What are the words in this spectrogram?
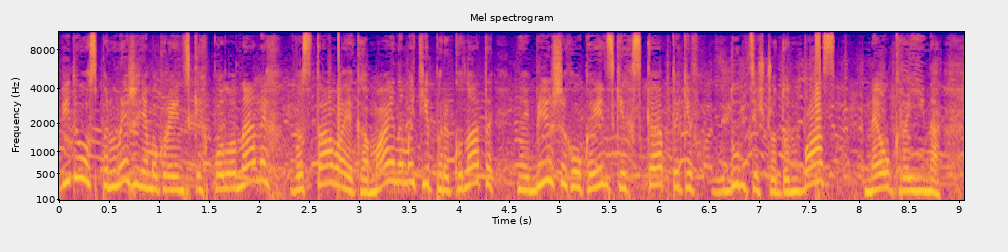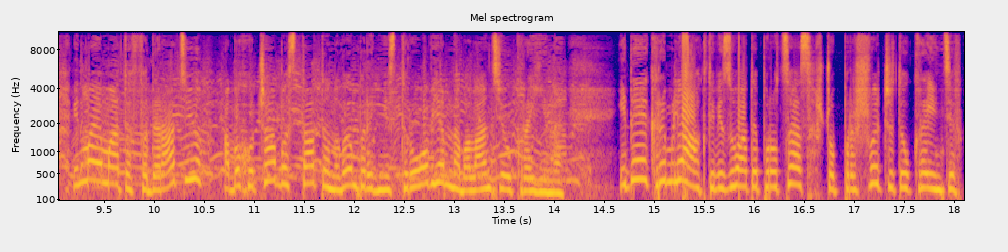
Відео з приниженням українських полонених вистава, яка має на меті переконати найбільших українських скептиків в думці, що Донбас не Україна. Він має мати федерацію або хоча б стати новим Придністров'ям на балансі України. Ідея Кремля активізувати процес, щоб пришвидшити українців.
